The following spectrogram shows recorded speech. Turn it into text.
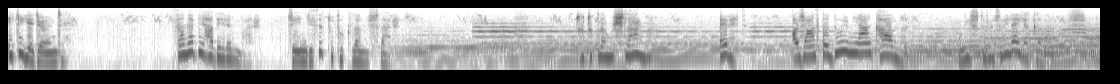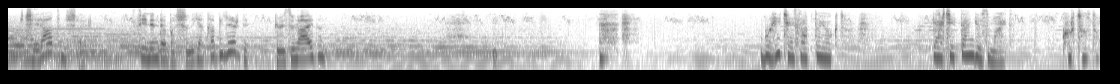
İki gece önce. Sana bir haberim var. Cengiz'i tutuklamışlar. Tutuklamışlar mı? Evet. Ajansta duymayan kalmadı. Uyuşturucuyla yakalanmış. İçeri atmışlar. Senin de başını yakabilirdi. Gözün aydın. Bu hiç hesapta yoktu. Gerçekten gözüm aydın. Kurtuldum.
